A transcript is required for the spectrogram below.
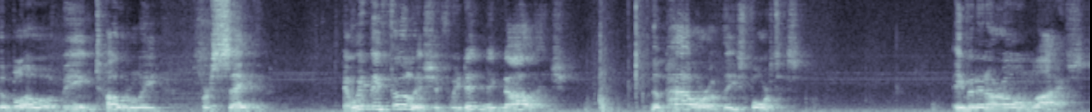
the blow of being totally forsaken. And we'd be foolish if we didn't acknowledge the power of these forces, even in our own lives,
